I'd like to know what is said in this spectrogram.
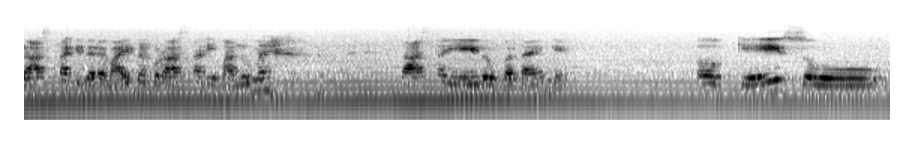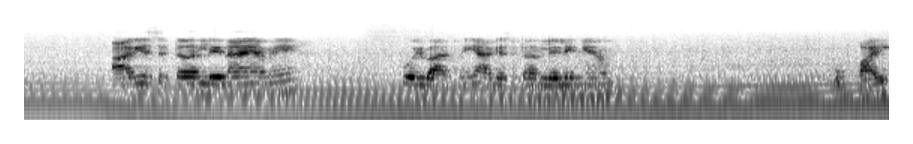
रास्ता किधर है भाई? मेरे को रास्ता नहीं मालूम है। रास्ता यही लोग बताएँगे। ओके सो आगे से टर्न लेना है हमें। कोई बात नहीं, आगे से टर्न ले लेंगे हम। ओ भाई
